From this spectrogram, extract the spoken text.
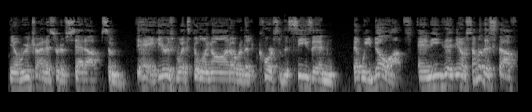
You know, we were trying to sort of set up some, hey, here's what's going on over the course of the season that we know of. And he said, you know, some of this stuff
